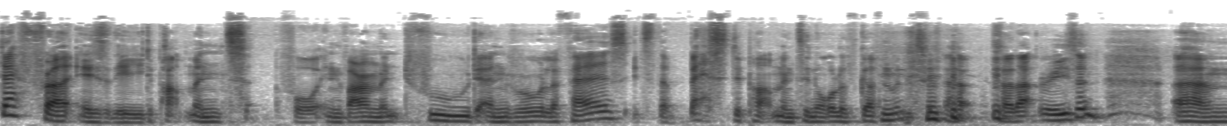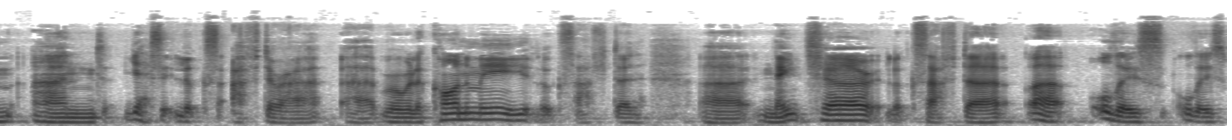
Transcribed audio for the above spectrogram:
DEFRA is the Department for Environment, Food and Rural Affairs. It's the best department in all of government uh, for that reason. Um, and yes, it looks after our uh, rural economy. It looks after uh, nature. It looks after uh, all those all those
